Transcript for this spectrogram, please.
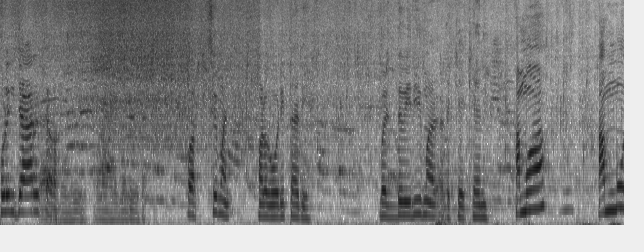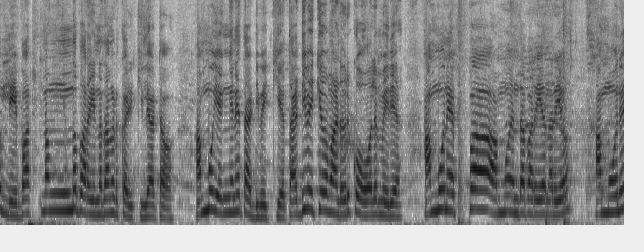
പുളിഞ്ചാറ് ഇട്ടോ? കുറച്ച് മൺ മുളക് പൊടി ഇട്ടാൽ മതി ബെഡ് വിരി അടക്കി വയ്ക്കാൻ അമ്മോ അമ്മു ഇല്ലേ ഭക്ഷണം എന്ന് പറയുന്നത് അങ്ങോട്ട് കഴിക്കില്ല കേട്ടോ. അമ്മു എങ്ങനെ തടി വയ്ക്കുക തടി വയ്ക്കുക വേണ്ട ഒരു കോലം വരിക. അമ്മൂന് എപ്പോൾ അമ്മു എന്താ പറയുകയെന്നറിയോ അമ്മൂന്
